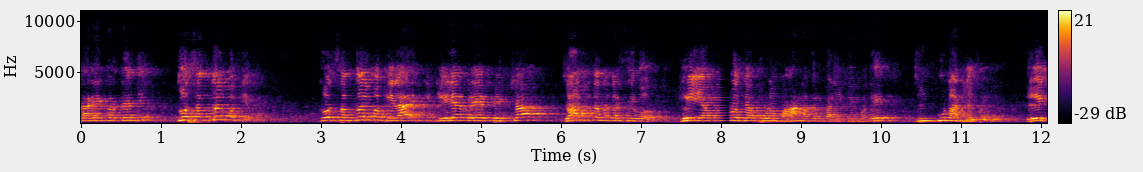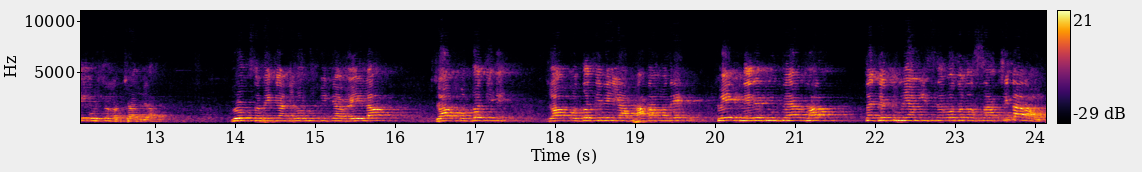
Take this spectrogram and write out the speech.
कार्यकर्त्यांनी जो संकल्प केला जो संकल्प केलाय की गेल्या वेळेपेक्षा जास्त नगरसेवक हे या पूर्णच्या पूर्ण महानगरपालिकेमध्ये जिंकून आणले पाहिजे. एक गोष्ट लक्षात घ्या. लोकसभेच्या निवडणुकीच्या वेळेला ज्या पद्धतीने ज्या पद्धतीने या भागामध्ये फेक नेरेटिव्ह तयार झाला त्याचे तुम्ही आम्ही सर्वजण साक्षीदार आहोत.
